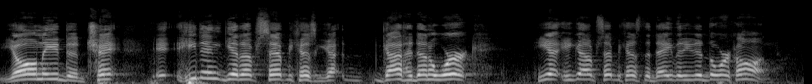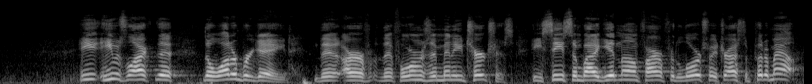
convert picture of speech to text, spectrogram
Y'all need to change. He didn't get upset because God had done a work. He, he got upset because the day that he did the work on. He, he was like the, the water brigade that, are, that forms in many churches. He sees somebody getting on fire for the Lord, so he tries to put them out.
